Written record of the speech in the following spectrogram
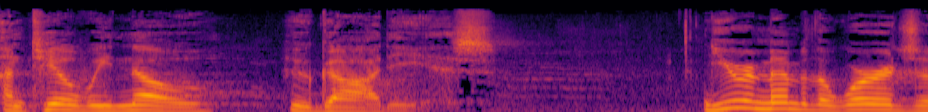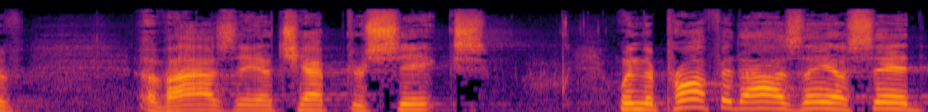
until we know who God is. You remember the words of, of Isaiah chapter 6? When the prophet Isaiah said,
